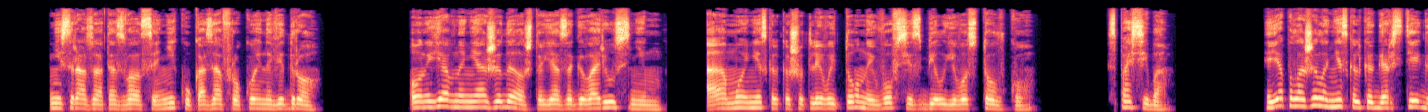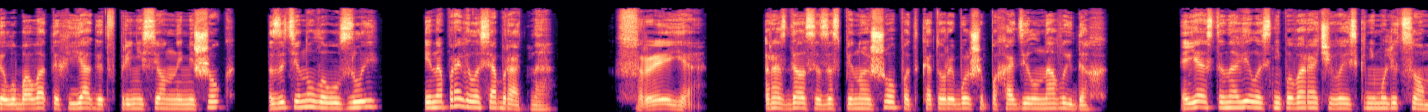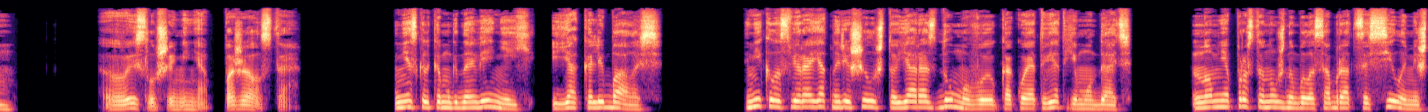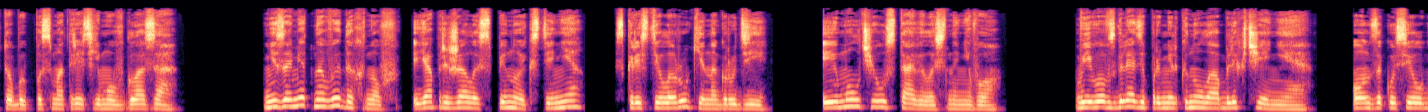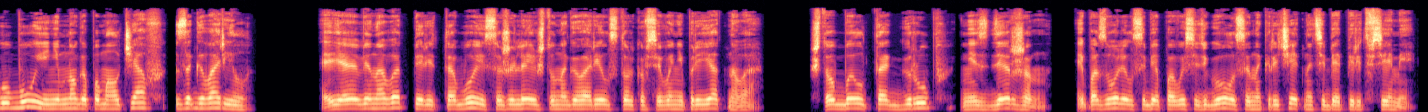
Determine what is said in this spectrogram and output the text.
Не сразу отозвался Ник, указав рукой на ведро. Он явно не ожидал, что я заговорю с ним, а мой несколько шутливый тон и вовсе сбил его с толку. «Спасибо». Я положила несколько горстей голубоватых ягод в принесенный мешок, затянула узлы и направилась обратно. «Фрея», — раздался за спиной шепот, который больше походил на выдох. Я остановилась, не поворачиваясь к нему лицом. «Выслушай меня, пожалуйста». Несколько мгновений я колебалась. Николас, вероятно, решил, что я раздумываю, какой ответ ему дать, но мне просто нужно было собраться силами, чтобы посмотреть ему в глаза. Незаметно выдохнув, я прижалась спиной к стене, скрестила руки на груди и молча уставилась на него. В его взгляде промелькнуло облегчение. Он закусил губу и, немного помолчав, заговорил. «Я виноват перед тобой и сожалею, что наговорил столько всего неприятного, что был так груб, не сдержан и позволил себе повысить голос и накричать на тебя перед всеми.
